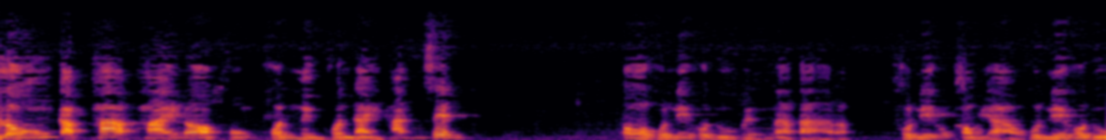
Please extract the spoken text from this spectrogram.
หลงกับภาพภายนอกของคนหนึ่งคนใดทั้งเส้นโอ้คนนี้เขาดูเป็นหน้าตาแบบคนนี้เขาเขายาว คนนี้เขาดู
